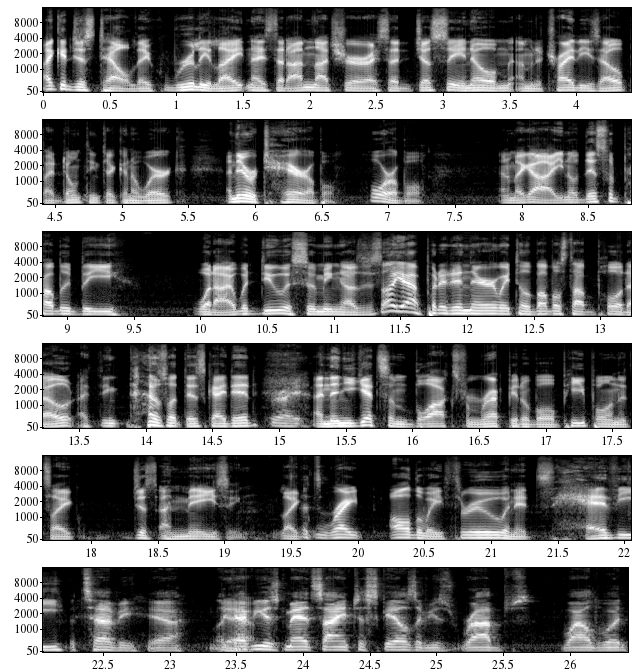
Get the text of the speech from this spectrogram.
I could just tell they were really light, and I said, I'm not sure. I said, just so you know, I'm, I'm going to try these out, but I don't think they're going to work, and they were terrible, horrible. And I'm like, ah, you know, this would probably be what I would do, assuming I was just, oh yeah, put it in there, wait till the bubble stop, pull it out. I think that's what this guy did. Right. And then you get some blocks from reputable people, and it's like just amazing, like It's- right all the way through, and it's heavy. It's heavy, yeah. Like Yeah. I've used Mad Scientist scales. I've used Rob's Wildwood,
